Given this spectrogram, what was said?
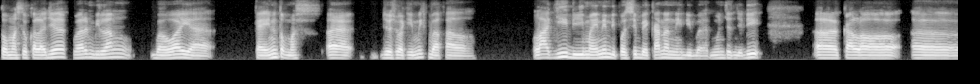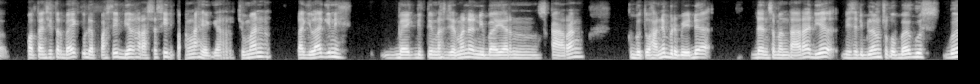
Thomas Tuchel aja kemarin bilang bahwa ya kayak ini Thomas eh, Joshua Kimmich bakal lagi dimainin di posisi bek kanan nih di Bayern Munchen. Jadi eh, kalau eh, potensi terbaik udah pasti dia ngerasa sih di tengah ya Ger. Cuman lagi-lagi nih baik di timnas Jerman dan di Bayern sekarang kebutuhannya berbeda dan sementara dia bisa dibilang cukup bagus. Gue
